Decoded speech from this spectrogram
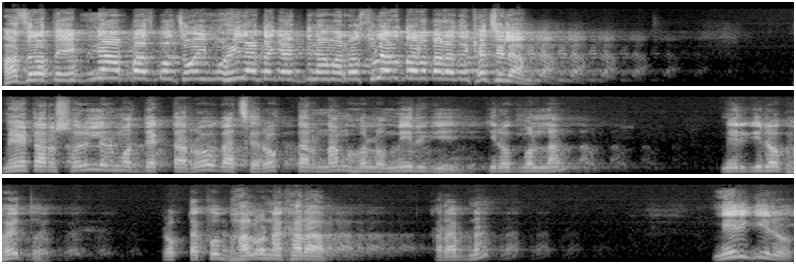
হাজরতে ইবনে আব্বাস বলছে, ওই মহিলাটাকে একদিন আমার রসুলের দরবারে দেখেছিলাম। মেয়েটার শরীরের মধ্যে একটা রোগ আছে, রোগটার নাম হলো মির্গি। কি রোগ বললাম? মির্গি রোগ হয়তো রোগটা খুব ভালো না খারাপ? খারাপ না? মির্গি রোগ।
